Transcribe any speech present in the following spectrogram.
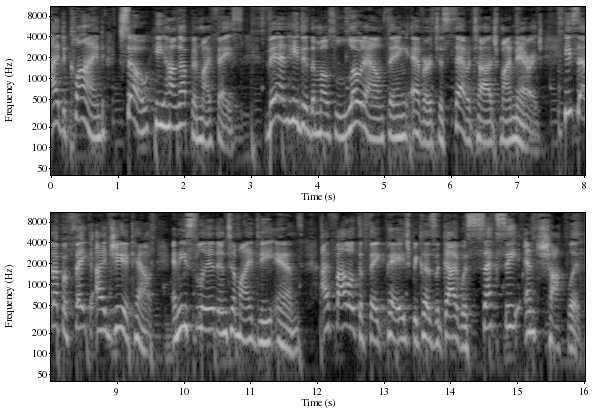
I declined, so he hung up in my face. Then he did the most lowdown thing ever to sabotage my marriage. He set up a fake IG account and he slid into my DMs. I followed the fake page because the guy was sexy and chocolate.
